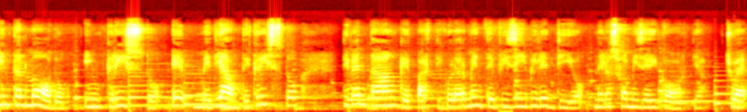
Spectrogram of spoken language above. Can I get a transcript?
In tal modo, in Cristo e mediante Cristo, diventa anche particolarmente visibile Dio nella sua misericordia, cioè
